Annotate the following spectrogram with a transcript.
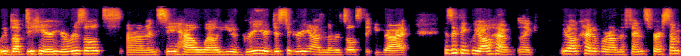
We'd love to hear your results um, and see how well you agree or disagree on the results that you got. Because I think we all have like we all kind of were on the fence for some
